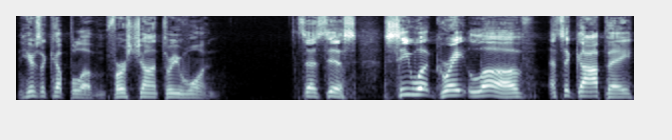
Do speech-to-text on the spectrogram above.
And here's a couple of them. 1 John 3 1 says this See what great love, that's agape,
